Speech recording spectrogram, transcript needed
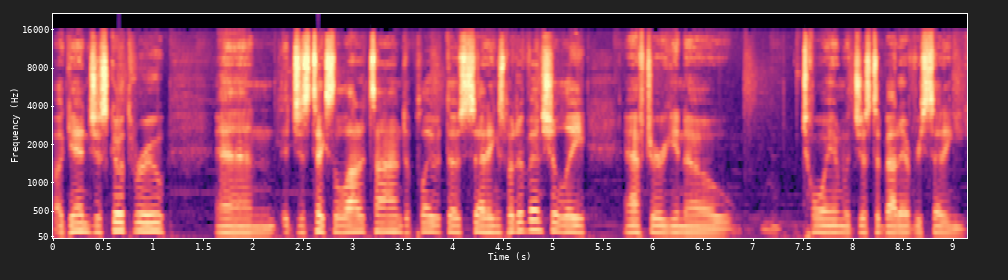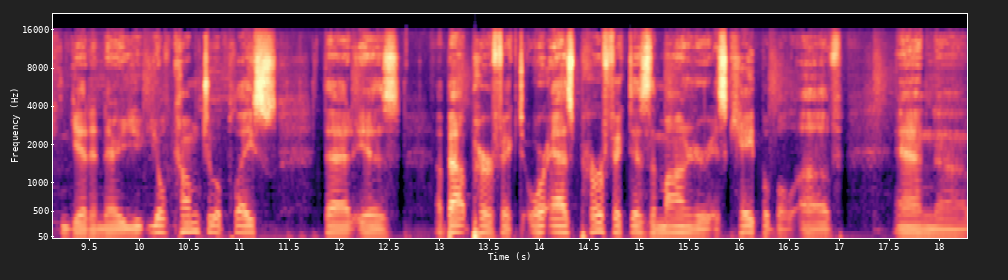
again just go through and it just takes a lot of time to play with those settings. But eventually after you know toying with just about every setting you can get in there you, you'll come to a place that is about perfect or as perfect as the monitor is capable of. And uh,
